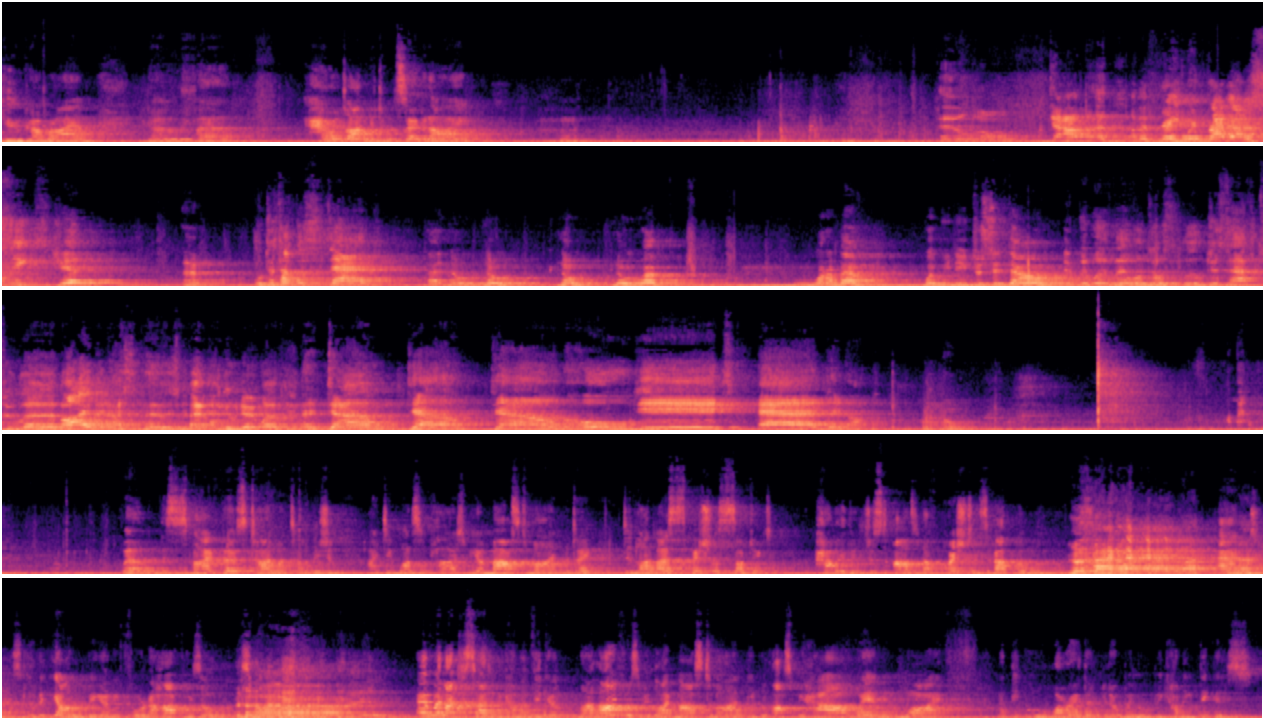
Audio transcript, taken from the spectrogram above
Cucumber I am. You know, if uh, Carol Diamond can do it, so can I. I'm afraid we're right out of seats, Jim. Uh, we'll just have to stand. Uh, no, no, no, no. Uh, what about when we need to sit down? We- We'll, we'll, just, we'll just have to uh, mime it, I suppose. Oh, you know, uh, down, down, down, hold it, and then up. Well, this is my first time on television. I did once apply to be a mastermind, but I didn't like my specialist subject. Apparently there just aren't enough questions about the woman. and I was a little bit young, being only four and a half years old at the time. and when I decided to become a vicar, my life was a bit like mastermind. People asked me how, when, why. And people were worried that, you know, women were becoming vicars.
